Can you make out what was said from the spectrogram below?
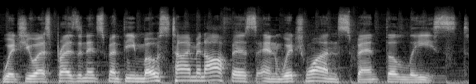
Which US president spent the most time in office and which one spent the least?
